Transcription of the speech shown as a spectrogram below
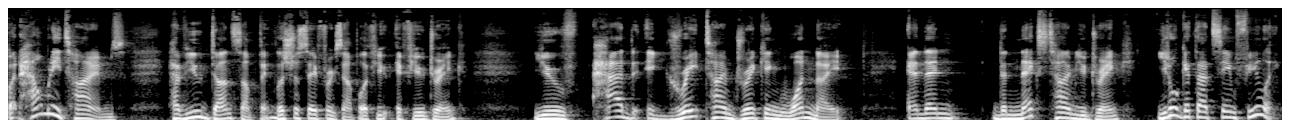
But how many times have you done something? Let's just say for example, if you if you drink, you've had a great time drinking one night and then the next time you drink, you don't get that same feeling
